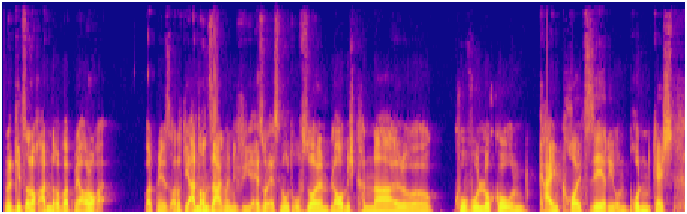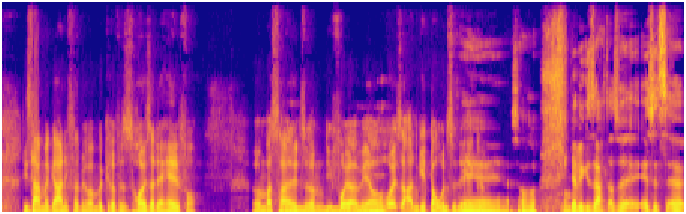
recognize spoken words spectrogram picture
Und dann gibt es auch noch andere, was mir auch noch, was mir jetzt auch noch die anderen sagen, wenn ich wie SOS-Notrufsäulen, Blaumilchkanal, äh, Kovo Loco und kein Kreuz-Serie und Brunnencaches, die sagen mir gar nichts, was mir aber ein Begriff ist, ist Häuser der Helfer. Ähm, was halt ähm, die Feuerwehrhäuser angeht bei uns in der Ja, Ecke. ja, ja, ist auch so. Ja, wie gesagt, also es ist äh,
